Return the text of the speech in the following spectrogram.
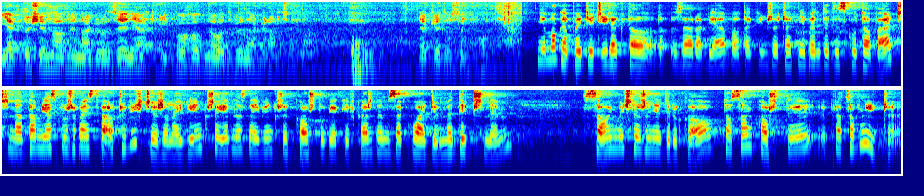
jak to się ma w wynagrodzeniach i pochodne od wynagrodzeń? Jakie to są kwoty? Nie mogę powiedzieć, ile kto zarabia, bo o takich rzeczach nie będę dyskutować. Natomiast, proszę Państwa, oczywiście, że największe, jedne z największych kosztów, jakie w każdym zakładzie medycznym są, i myślę, że nie tylko, to są koszty pracownicze.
